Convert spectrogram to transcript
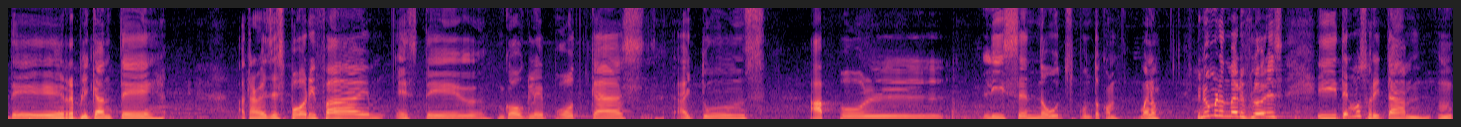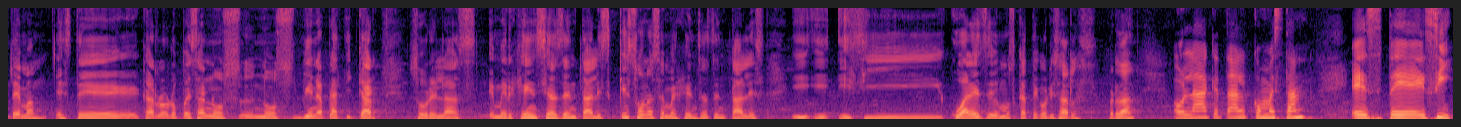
de replicante a través de Spotify, este, Google Podcast, iTunes, Apple, listennotes.com. Bueno, mi nombre es Mario Flores y tenemos ahorita mm, un tema. Este, Carlos Lopeza nos, nos viene a platicar sobre las emergencias dentales. ¿Qué son las emergencias dentales y, y, y si cuáles debemos categorizarlas, verdad? Hola, ¿qué tal? ¿Cómo están? Este, sí.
